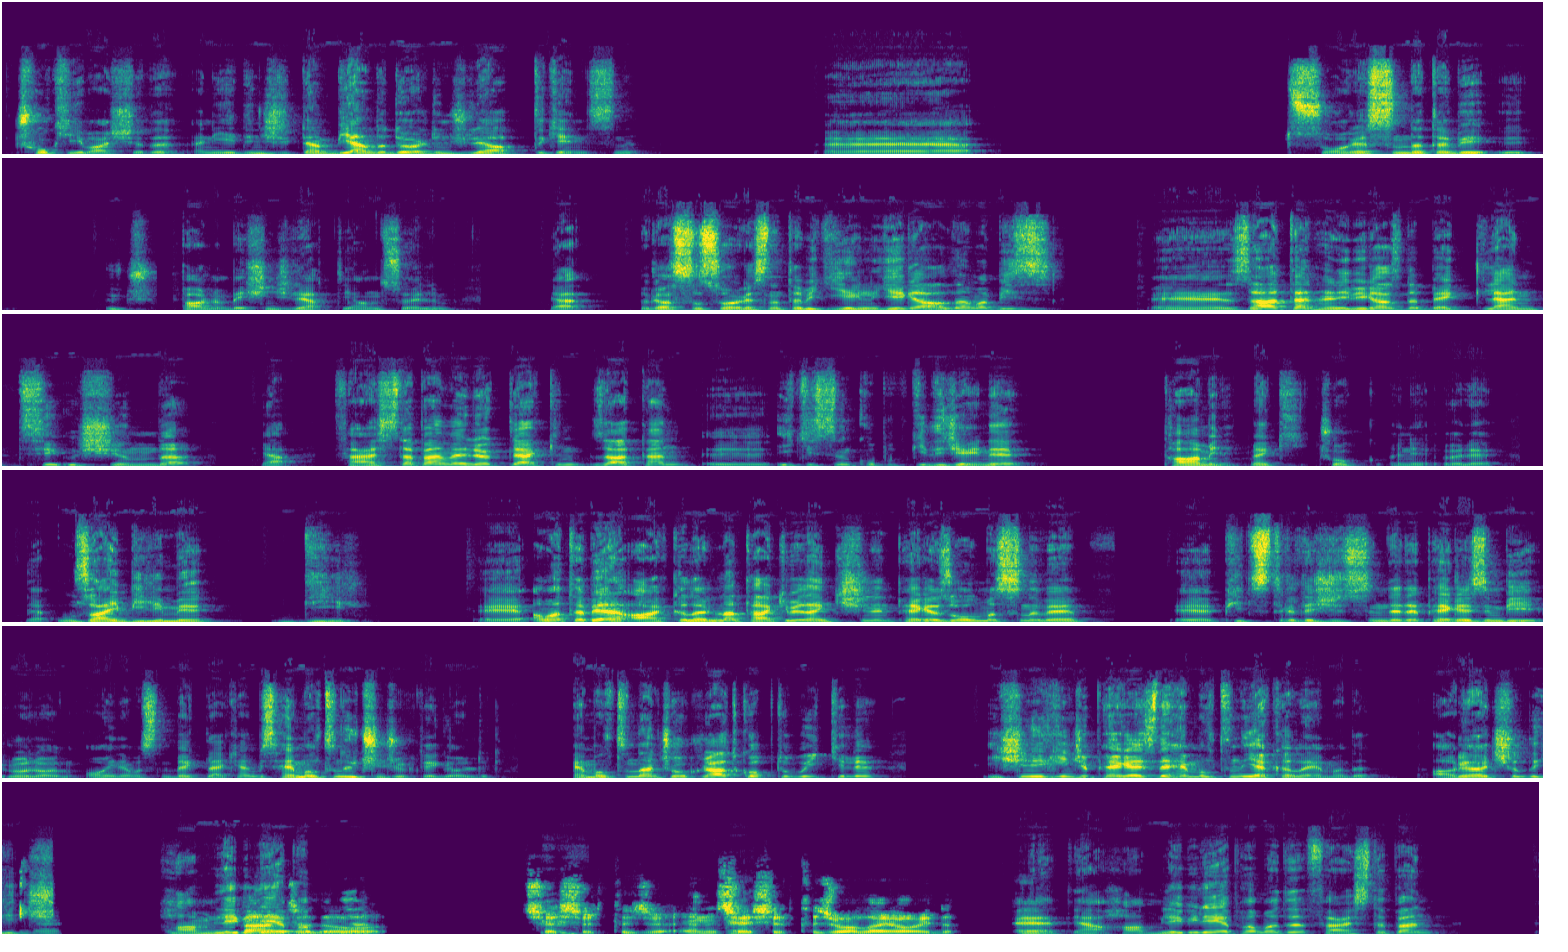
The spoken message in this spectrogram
çok iyi başladı. Hani yedincilikten bir anda dördüncülüğe attı kendisini. E, sonrasında tabii 3 pardon 5.liğe attı yanlış söyledim. Ya Russell sonrasında tabii yerini geri aldı ama biz e, zaten hani biraz da beklenti ışığında ya Verstappen ve Leclerc'in zaten e, ikisinin kopup gideceğini tahmin etmek çok hani öyle ya, uzay bilimi değil. E, ama tabii yani arkalarından takip eden kişinin Perez olmasını ve e, pit stratejisinde de Perez'in bir rol oynamasını beklerken biz Hamilton'ı üçüncülükte gördük. Hamilton'dan çok rahat koptu bu ikili. İşin ilginci Perez de Hamilton'ı yakalayamadı. Ara açıldı hiç evet. hamle bile Bence yapamadı. De o şaşırtıcı, en evet. şaşırtıcı olay oydu. Evet ya yani hamle bile yapamadı. Verstappen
